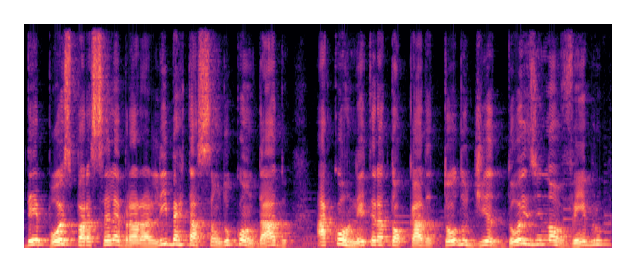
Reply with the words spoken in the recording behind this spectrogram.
Depois, para celebrar a libertação do Condado, a corneta era tocada todo dia 2 de novembro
